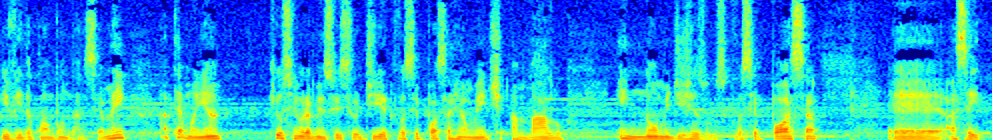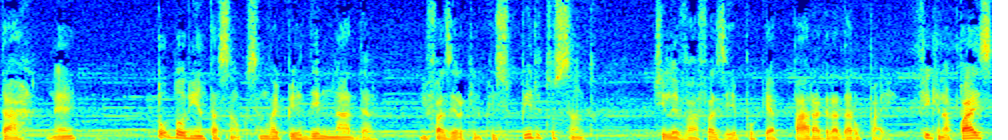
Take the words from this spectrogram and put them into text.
e vida com abundância. Amém? Até amanhã. Que o Senhor abençoe seu dia, que você possa realmente amá-lo em nome de Jesus. Que você possa é, aceitar né, toda orientação, que você não vai perder nada em fazer aquilo que o Espírito Santo te levar a fazer, porque é para agradar o Pai. Fique na paz,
